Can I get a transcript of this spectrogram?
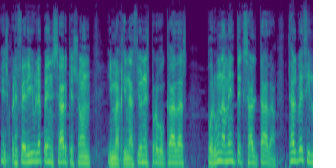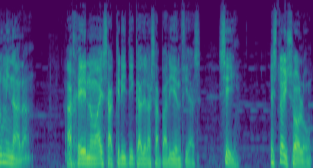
Es preferible pensar que son imaginaciones provocadas por una mente exaltada, tal vez iluminada, ajeno a esa crítica de las apariencias. Sí, estoy solo,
